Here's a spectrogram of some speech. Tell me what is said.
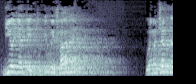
Dio gli ha detto, che vuoi fare? Vuoi mangiare della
